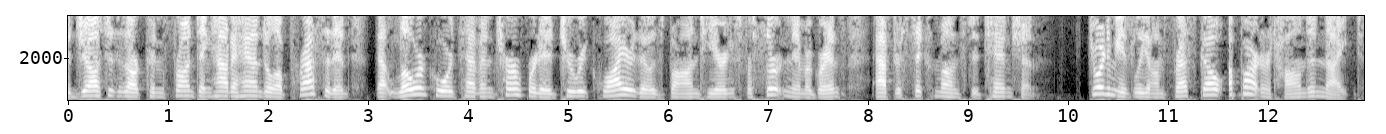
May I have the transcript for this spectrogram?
The justices are confronting how to handle a precedent that lower courts have interpreted to require those bond hearings for certain immigrants after six months detention. Joining me is Leon Fresco, a partner at Holland and Knight.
